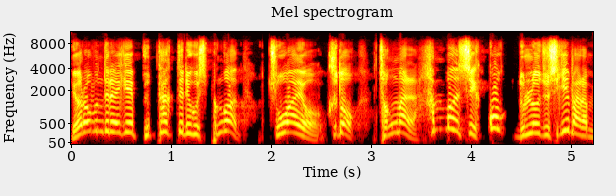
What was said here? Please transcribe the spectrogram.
여러분들에게 부탁드리고 싶은 건 좋아요, 구독 정말 한 번씩 꼭 눌러주시기 바랍니다.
